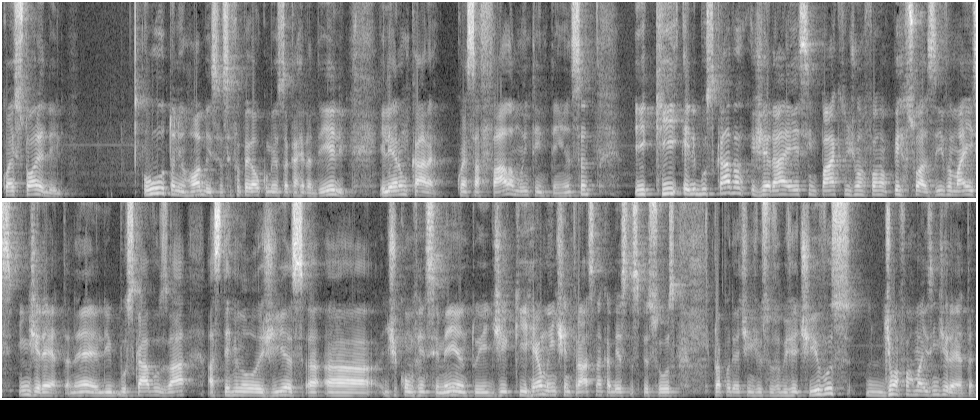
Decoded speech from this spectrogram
com a história dele. O Tony Robbins, se você for pegar o começo da carreira dele, ele era um cara com essa fala muito intensa, e que ele buscava gerar esse impacto de uma forma persuasiva mais indireta, né? Ele buscava usar as terminologias uh, uh, de convencimento e de que realmente entrasse na cabeça das pessoas para poder atingir os seus objetivos de uma forma mais indireta.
